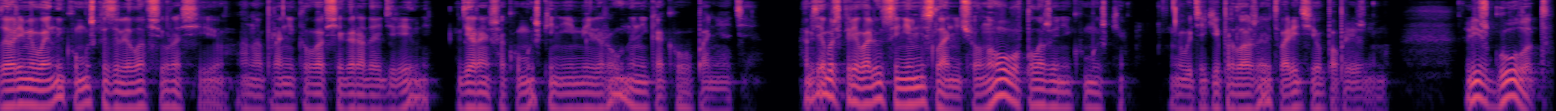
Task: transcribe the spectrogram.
За время войны кумышка залила всю Россию. Она проникла во все города и деревни, где раньше о кумышке не имели ровно никакого понятия. Октябрьская революция не внесла ничего нового в положение кумышки. Ватики продолжают варить ее по-прежнему. Лишь голод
